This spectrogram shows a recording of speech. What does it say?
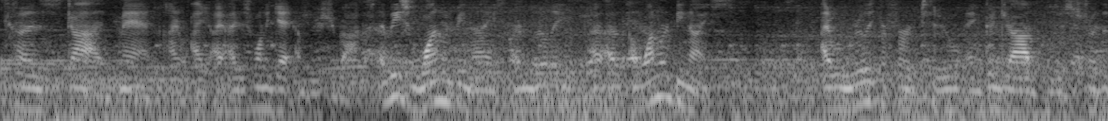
Because, God, man, I, I, I just want to get a booster box. At least one would be nice. I really, a, a one would be nice. I would really prefer two, and good job, you just destroyed the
